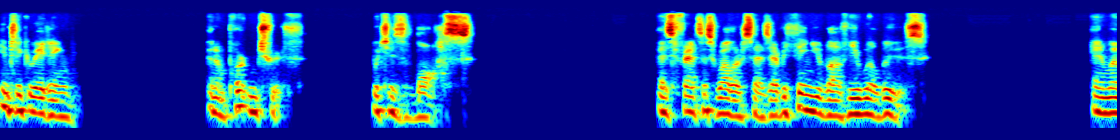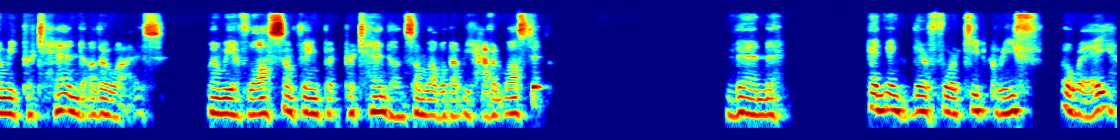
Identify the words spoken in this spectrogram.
integrating an important truth, which is loss. As Francis Weller says, everything you love, you will lose. And when we pretend otherwise, when we have lost something, but pretend on some level that we haven't lost it, then, and, and therefore keep grief away,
